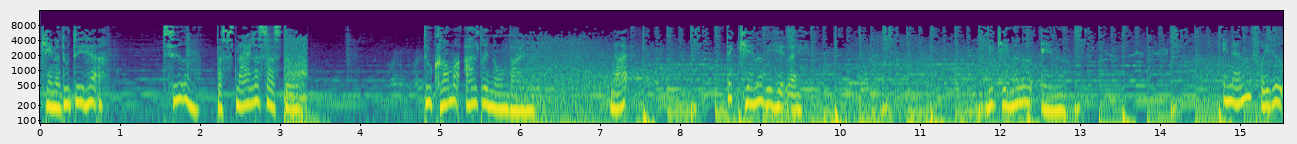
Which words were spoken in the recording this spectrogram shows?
Kender du det her? Tiden, der snegler sig afsted. Du kommer aldrig nogen vegne. Nej, det kender vi heller ikke. Vi kender noget andet. En anden frihed.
